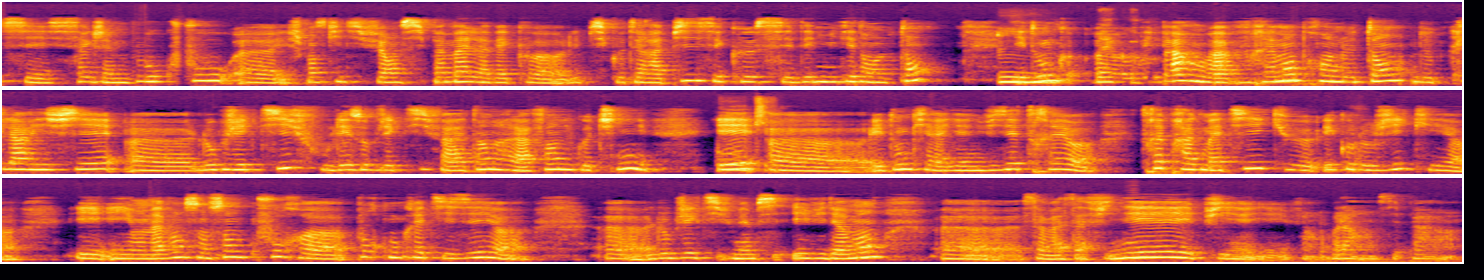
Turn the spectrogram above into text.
c'est ça que j'aime beaucoup, et je pense qu'il différencie pas mal avec, les psychothérapies, c'est que c'est délimité dans le temps. Et donc, mmh, au départ, on va vraiment prendre le temps de clarifier, l'objectif ou les objectifs à atteindre à la fin du coaching. Et et donc il y a une visée très, très pragmatique, écologique et et on avance ensemble pour, pour concrétiser, euh, l'objectif, même si évidemment euh, ça va s'affiner et puis enfin voilà, hein, c'est pas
